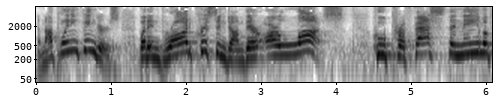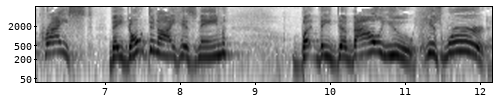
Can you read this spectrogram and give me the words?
I'm not pointing fingers, but in broad Christendom, there are lots who profess the name of Christ. They don't deny his name, but they devalue his word.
